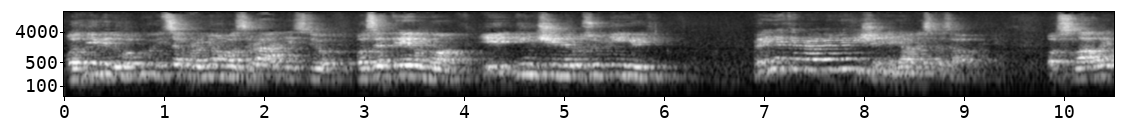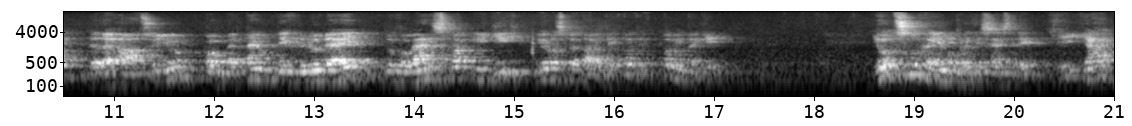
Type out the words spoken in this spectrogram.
Одні відгукуються про нього з радістю, позитивно, і інші не розуміють. Прийняти правильне рішення, я би сказав. Послали делегацію компетентних людей, духовенства, ідіть і розпитайте, хто, ти, хто він такий. І от слухаємо, брати сестри, як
